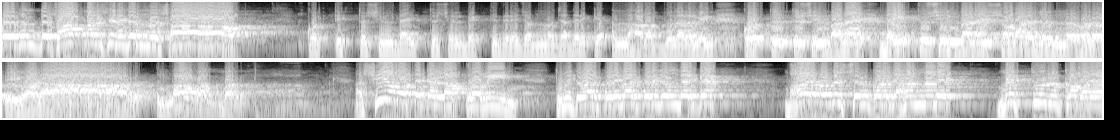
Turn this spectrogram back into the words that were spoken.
পর্যন্ত সব মানুষের জন্য সব। কর্তৃত্বশীল, দায়িত্বশীল ব্যক্তিদের জন্য যাদেরকে আল্লাহ রব্বুল আলমিন কর্তৃত্বশীল বানায়, দায়িত্বশীল বানায়, সবার জন্য হলো এই অর্ডার আল্লাহ আকবার। তুমি তোমার পরিবার পরিজনদেরকে ভয় প্রদর্শন করো জাহান নামে মৃত্যুর খবরে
